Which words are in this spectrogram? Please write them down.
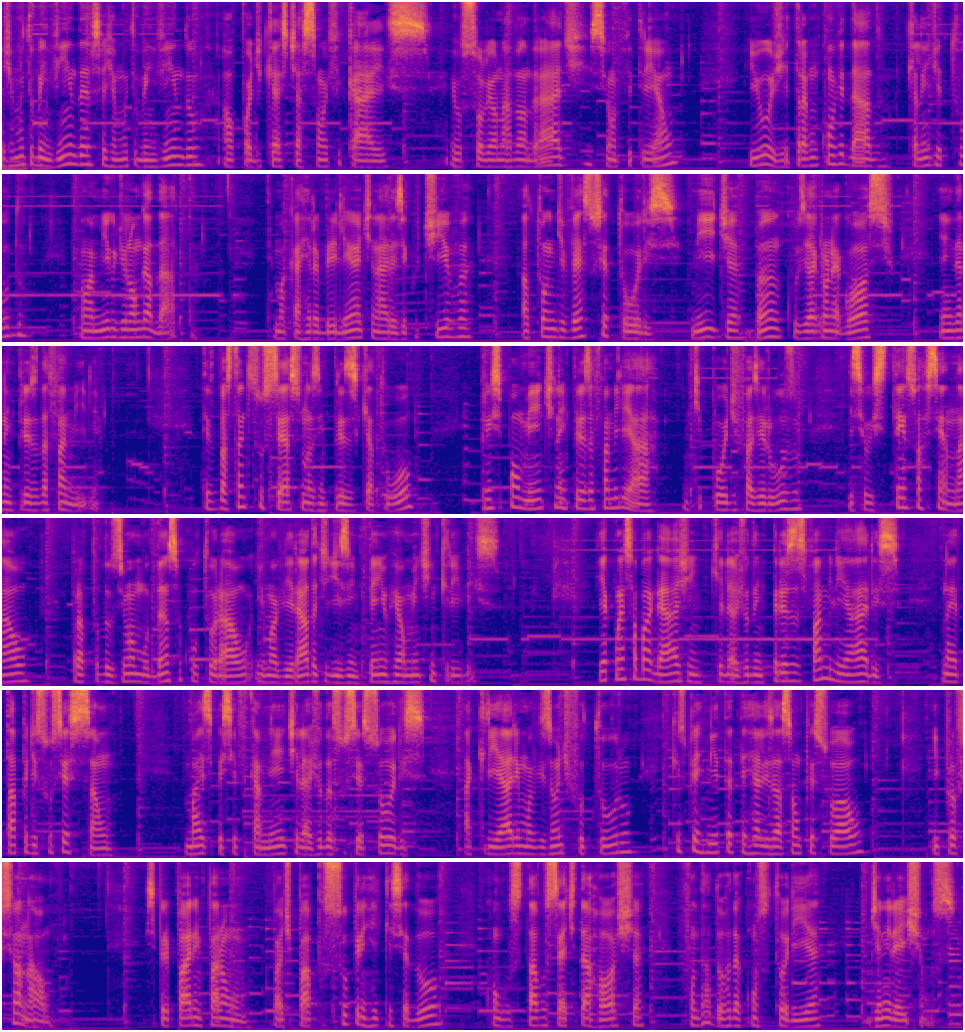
Seja muito bem-vinda, seja muito bem-vindo ao podcast Ação Eficaz. Eu sou Leonardo Andrade, seu anfitrião, e hoje trago um convidado que, além de tudo, é um amigo de longa data. Tem uma carreira brilhante na área executiva, atua em diversos setores, mídia, bancos e agronegócio, e ainda na empresa da família. Teve bastante sucesso nas empresas que atuou, principalmente na empresa familiar, em que pôde fazer uso de seu extenso arsenal para produzir uma mudança cultural e uma virada de desempenho realmente incríveis. E é com essa bagagem que ele ajuda empresas familiares na etapa de sucessão. Mais especificamente, ele ajuda sucessores a criarem uma visão de futuro que os permita ter realização pessoal e profissional. Se preparem para um bate-papo super enriquecedor com Gustavo Sete da Rocha, fundador da consultoria Generations.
